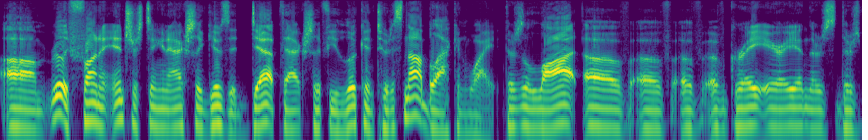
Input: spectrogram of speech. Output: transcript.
um, really fun and interesting, and actually gives it depth. Actually, if you look into it, it's not black and white. There's a lot of of of, of gray area, and there's there's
